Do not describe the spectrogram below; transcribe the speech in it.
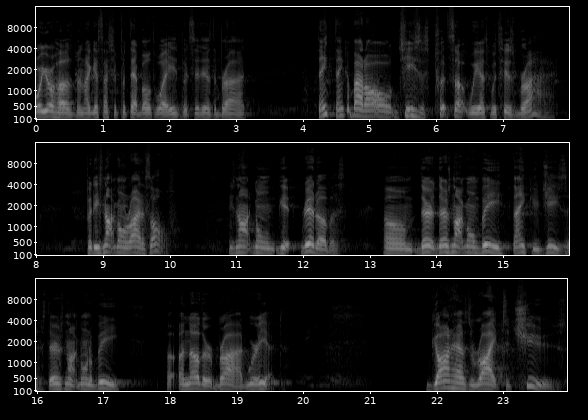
Or your husband? I guess I should put that both ways, but it is the bride. Think, think about all Jesus puts up with with his bride. But he's not going to write us off. He's not going to get rid of us um, there, there's not going to be, thank you, Jesus, there's not going to be a, another bride. We're it. God has the right to choose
